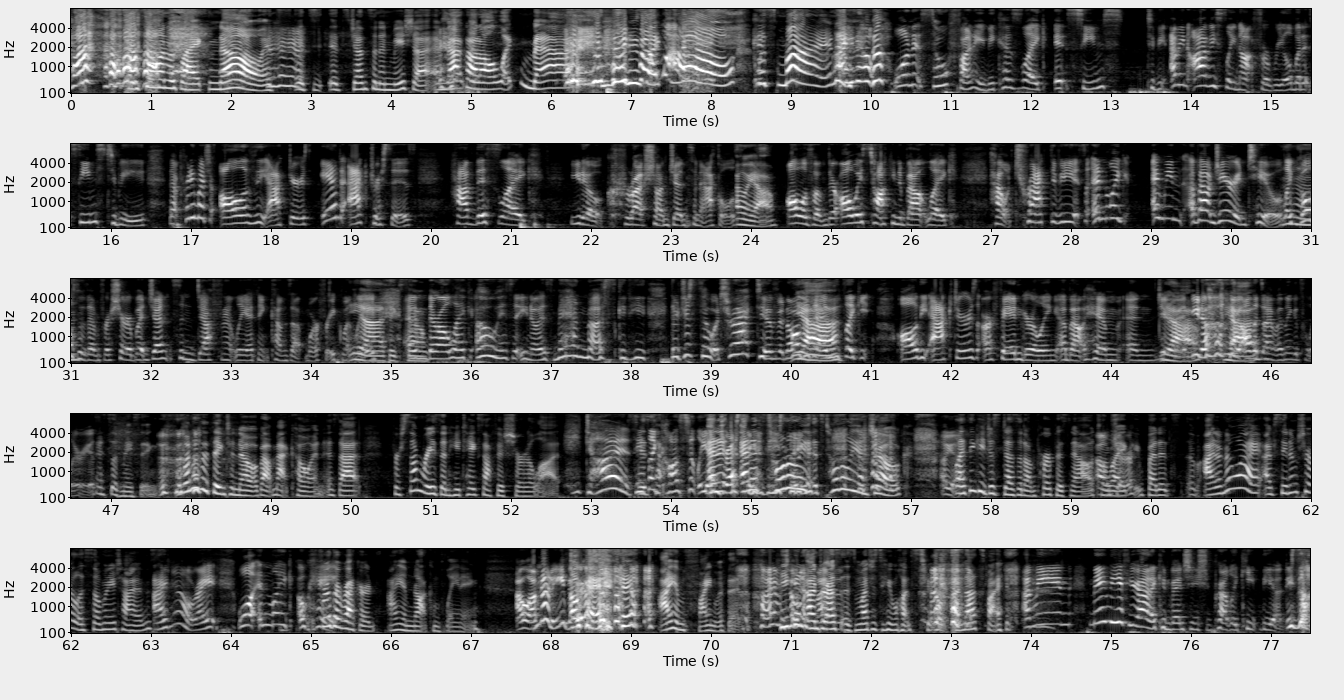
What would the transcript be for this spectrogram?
And someone was like, "No, it's it's it's Jensen and Misha." And Matt got all like mad. He's like, "No, it's mine." I know. Well, and it's so funny because like it seems to be. I mean, obviously not for real, but it seems to be that pretty much all of the actors and actresses have this like you know crush on Jensen Ackles. Oh yeah, all of them. They're always talking about like how attractive he is, and like I mean about Jared too. Like Mm-hmm. both of them for sure, but Jensen definitely I think comes up more frequently. Yeah, I think so. And they're all like, "Oh, his you know his man musk, and he they're just so attractive and all Yeah. that." And it's like all the actors are fangirling about him and Jared. Yeah, You know, yeah. all the time. I think it's hilarious. it's amazing. One other thing to know about Matt Cohen is that for some reason he takes off his shirt a lot. he does. He's It's- like constantly And, it- undressing. and it's totally things. it's totally a joke. Oh, yeah. Well, I think he just does it on purpose now to oh, I'm like sure. but it's I don't know why. I've seen him shirtless so many times. I know, right? Well, and like, okay. For the record, I am not complaining. oh, I'm not either. Okay. I am fine with it. I'm he totally can undress as much as he wants to, and that's fine. I mean, maybe if you're at a convention, you should probably keep the undies on.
